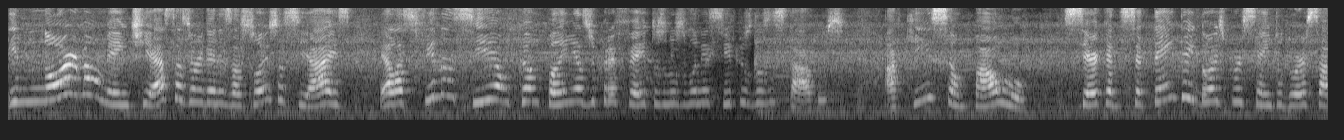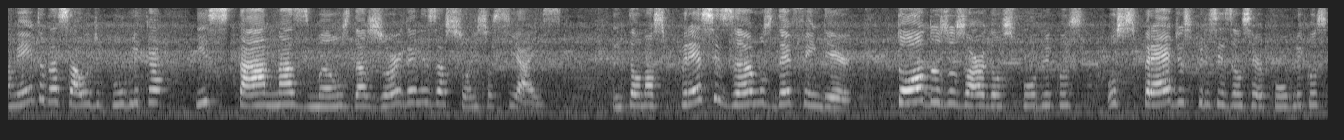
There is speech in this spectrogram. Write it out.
e normalmente essas organizações sociais, elas financiam campanhas de prefeitos nos municípios dos estados. Aqui em São Paulo, cerca de 72% do orçamento da saúde pública está nas mãos das organizações sociais. Então nós precisamos defender todos os órgãos públicos, os prédios precisam ser públicos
